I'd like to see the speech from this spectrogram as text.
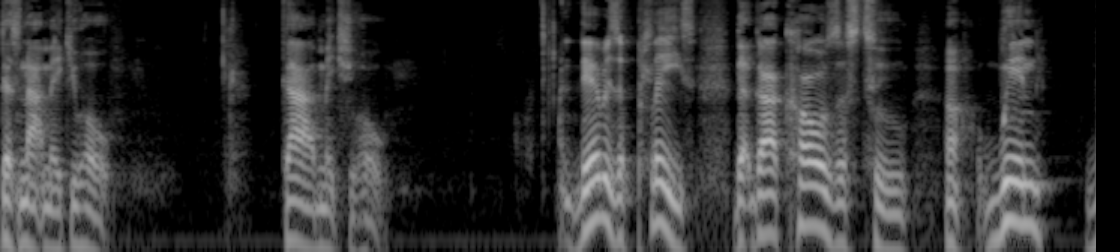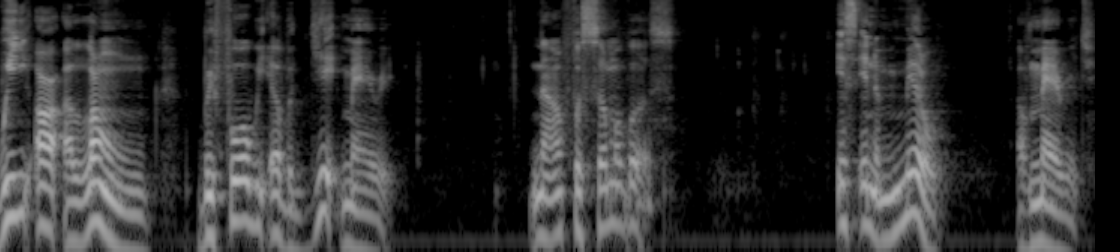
does not make you whole. God makes you whole. There is a place that God calls us to uh, when we are alone before we ever get married. Now, for some of us, it's in the middle of marriage.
